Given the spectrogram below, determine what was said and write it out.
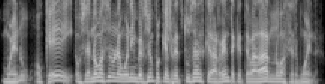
bueno, ok, o sea, no va a ser una buena inversión porque el, tú sabes que la renta que te va a dar no va a ser buena.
